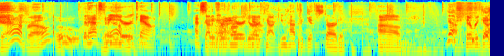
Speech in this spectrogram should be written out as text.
yeah, bro. ooh. It has to Yeah, be your we- account. Has to be be from from your, your account. account. You have to get started. Um, yeah, there we go.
